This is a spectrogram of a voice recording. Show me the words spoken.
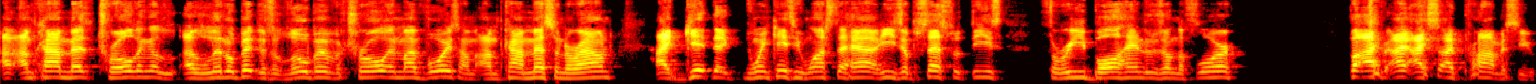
I, am kind of trolling a, a, little bit. There's a little bit of a troll in my voice. I'm, I'm kind of messing around. I get that Dwane Casey wants to have, he's obsessed with these three ball handlers on the floor. But I, I, I, I promise you,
